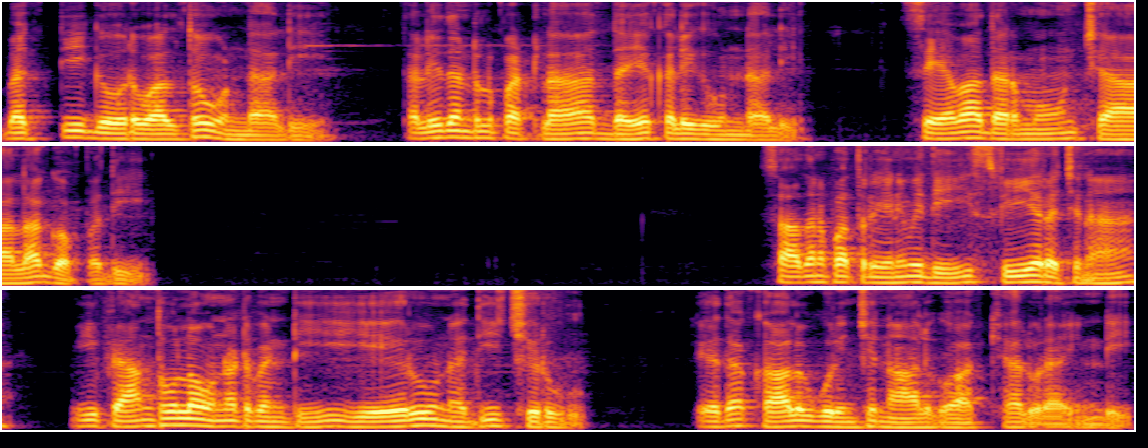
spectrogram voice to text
భక్తి గౌరవాలతో ఉండాలి. తల్లిదండ్రుల పట్ల దయ కలిగి ఉండాలి. సేవా ధర్మం చాలా గొప్పది. సాధన పత్రం ఎనిమిది స్వీయ రచన. మీ ప్రాంతంలో ఉన్నటువంటి ఏరు నది చెరువు లేదా కాలువ గురించి నాలుగు వాక్యాలు రాయండి.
